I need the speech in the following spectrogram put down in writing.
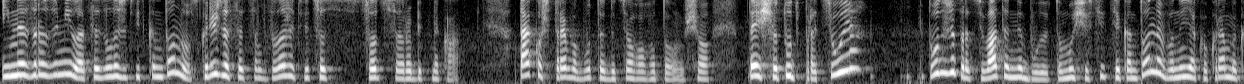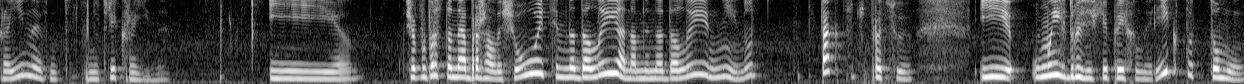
І не зрозуміло, це залежить від кантону, скоріш за все, це залежить від соцробітника. Також треба бути до цього готовим, що те, що тут працює, тут вже працювати не будуть, тому що всі ці кантони вони як окремі країни внутрі країни. І щоб ви просто не ображали, що ой, цим надали, а нам не надали. Ні, ну так це тут працює. І у моїх друзів, які приїхали рік тому,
